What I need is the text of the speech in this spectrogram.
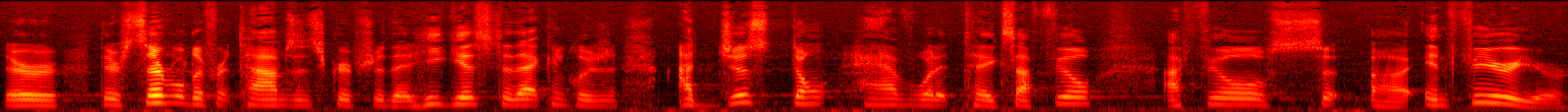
There, there are several different times in Scripture that he gets to that conclusion. I just don't have what it takes. I feel, I feel uh, inferior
